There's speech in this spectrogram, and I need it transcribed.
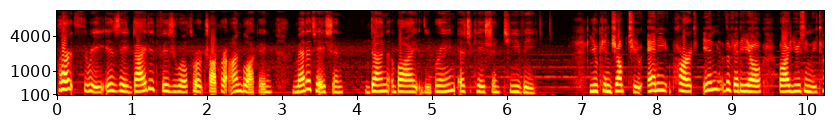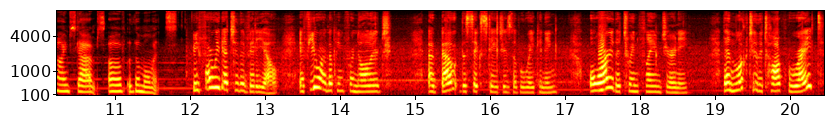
Part 3 is a guided visual throat chakra unblocking meditation done by the Brain Education TV. You can jump to any part in the video by using the timestamps of the moments. Before we get to the video, if you are looking for knowledge about the six stages of awakening or the twin flame journey, then look to the top right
